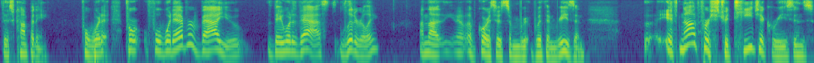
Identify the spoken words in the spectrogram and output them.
this company for what for for whatever value they would have asked. Literally, I'm not. You know, of course, it's some within reason. If not for strategic reasons,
